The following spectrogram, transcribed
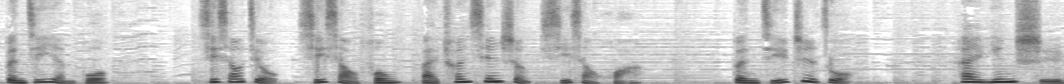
本集演播：席小九、席小峰、百川先生、席小华。本集制作：爱英石。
